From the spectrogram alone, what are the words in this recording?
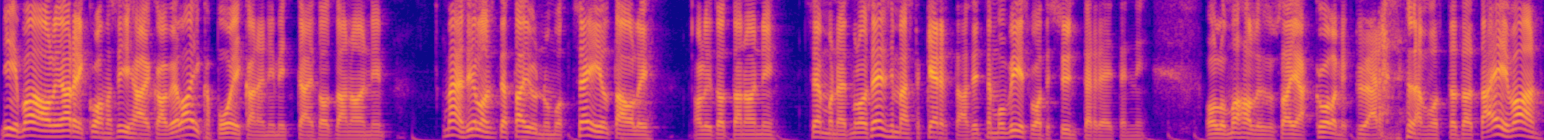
niin vaan oli Ari Kohma siihen aikaan vielä aika poikainen nimittäin, tota noin, niin mä en silloin sitä tajunnut, mutta se ilta oli, oli tota noin, niin, semmonen, että mulla olisi ensimmäistä kertaa sitten mun viisivuotissynttäreiden, niin ollut mahdollisuus ajaa kolmipyöräisellä, mutta tota, ei vaan,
